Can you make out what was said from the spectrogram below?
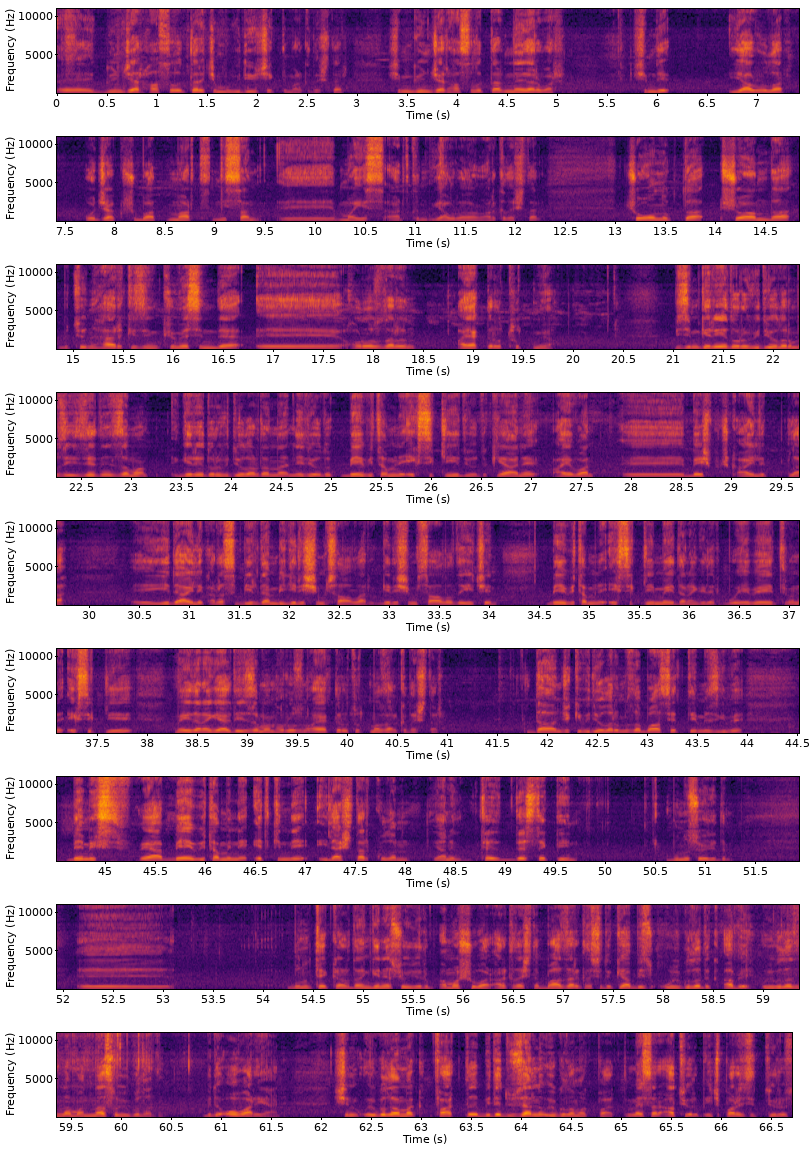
e, güncel hastalıklar için bu videoyu çektim arkadaşlar. Şimdi güncel hastalıklar neler var? Şimdi yavrular Ocak, Şubat, Mart, Nisan, e, Mayıs artık yavrulanan arkadaşlar. Çoğunlukta şu anda bütün herkesin kümesinde e, horozların ayakları tutmuyor. Bizim geriye doğru videolarımızı izlediğiniz zaman geriye doğru videolardan da ne diyorduk? B vitamini eksikliği diyorduk. Yani hayvan e, 5,5 aylıkla e, 7 aylık arası birden bir gelişim sağlar. Gelişim sağladığı için B vitamini eksikliği meydana gelir. Bu B vitamini eksikliği meydana geldiği zaman horozun ayakları tutmaz arkadaşlar. Daha önceki videolarımızda bahsettiğimiz gibi Bemix veya B vitamini etkinli ilaçlar kullanın. Yani te- destekleyin. Bunu söyledim. Ee, bunu tekrardan gene söylüyorum. Ama şu var arkadaşlar bazı arkadaşlar diyor ki ya biz uyguladık. Abi uyguladın ama nasıl uyguladın? Bir de o var yani. Şimdi uygulamak farklı bir de düzenli uygulamak farklı. Mesela atıyorum iç parazit diyoruz.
